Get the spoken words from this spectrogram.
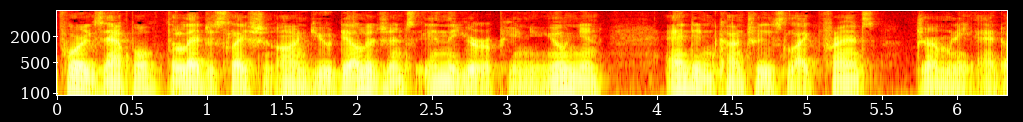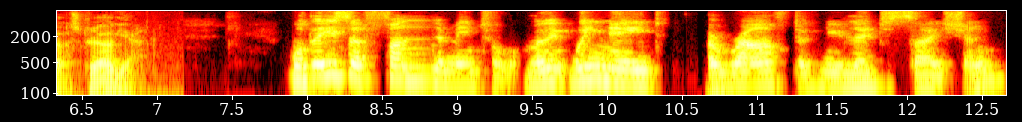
For example, the legislation on due diligence in the European Union and in countries like France, Germany, and Australia. Well, these are fundamental. We need a raft of new legislation.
